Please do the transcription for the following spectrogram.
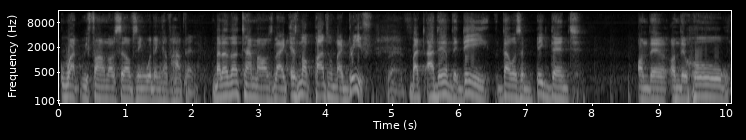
what we found ourselves in wouldn't have happened. But at that time, I was like, it's not part of my brief. Right. But at the end of the day, that was a big dent on the on the whole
